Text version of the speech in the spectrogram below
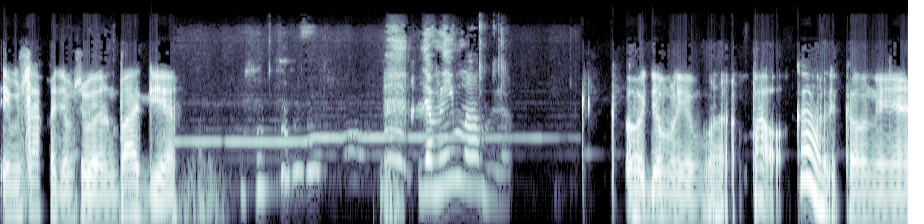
Imsak ke jam 9 pagi ya. Jam 5 belum. Oh jam 5. Pau kali kau nih ya.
